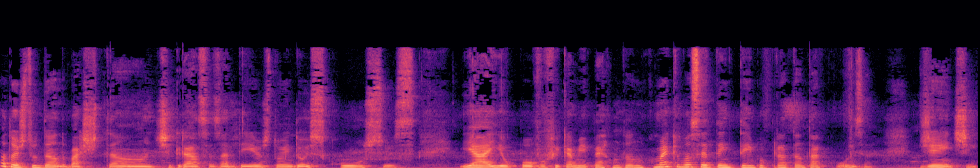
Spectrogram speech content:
Eu estou estudando bastante, graças a Deus, estou em dois cursos. E aí o povo fica me perguntando como é que você tem tempo para tanta coisa. Gente,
